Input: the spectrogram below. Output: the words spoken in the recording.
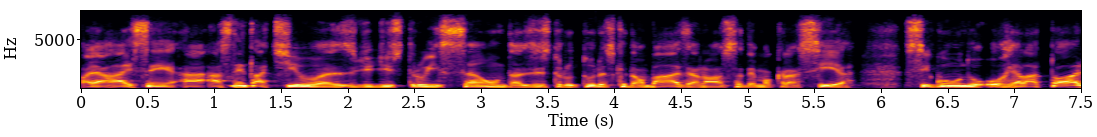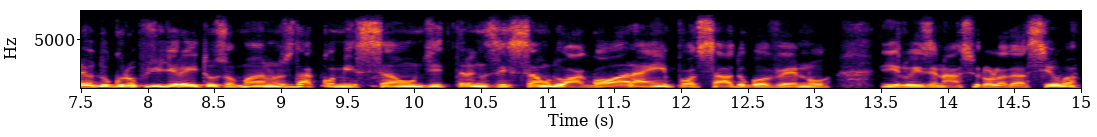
Olha, Heisen, as tentativas de destruição das estruturas que dão base à nossa democracia, segundo o relatório do Grupo de Direitos Humanos da Comissão de Transição do agora empossado governo de Luiz Inácio Lula da Silva,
